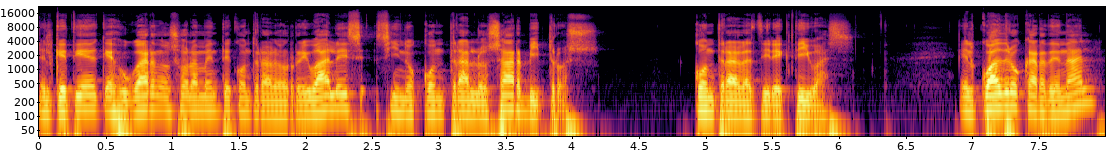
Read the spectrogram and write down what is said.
el que tiene que jugar no solamente contra los rivales, sino contra los árbitros, contra las directivas. El cuadro cardenal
